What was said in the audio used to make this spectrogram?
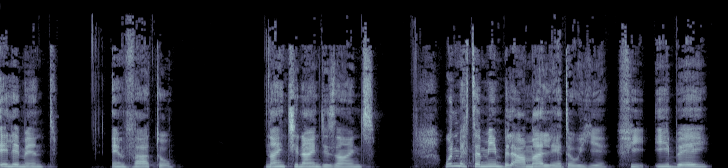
إليمنت إنفاتو 99 ديزاينز والمهتمين بالأعمال اليدوية في إي باي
